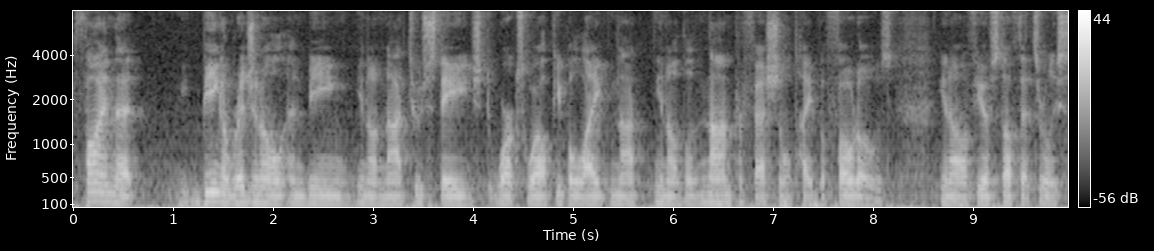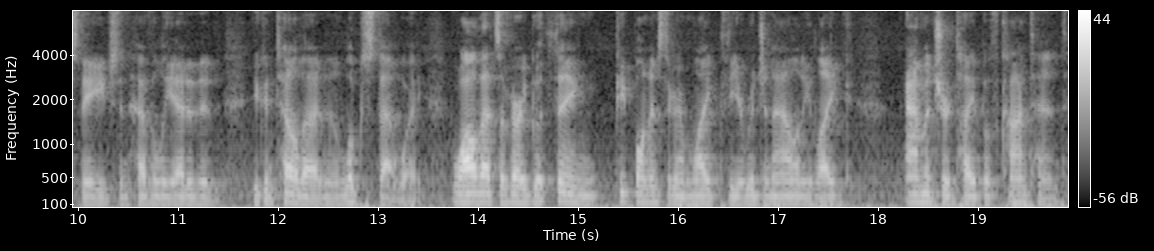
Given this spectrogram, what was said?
find that being original and being you know not too staged works well. People like not you know the non-professional type of photos. You know, if you have stuff that's really staged and heavily edited, you can tell that and it looks that way. While that's a very good thing, people on Instagram like the originality, like amateur type of content.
